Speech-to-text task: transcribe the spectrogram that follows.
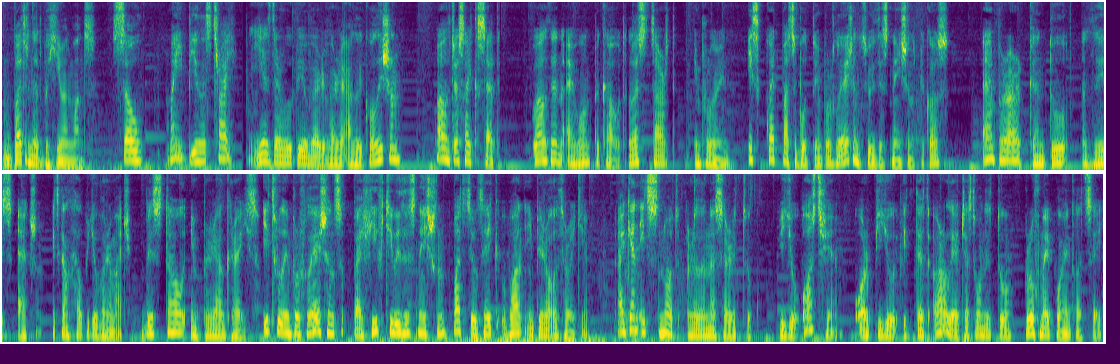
better than the Bohemian ones. So, maybe let's try. Yes, there will be a very very ugly coalition. Well, just like I said. Well then, I won't back out. Let's start improving. It's quite possible to improve relations with these nations because Emperor can do this action. It can help you very much. Bestow Imperial Grace. It will improve relations by 50 with this nation, but it will take 1 Imperial Authority. Again, it's not really necessary to PU Austria or PU it that early, I just wanted to prove my point, let's say.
